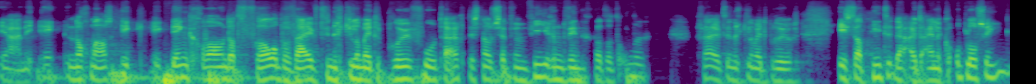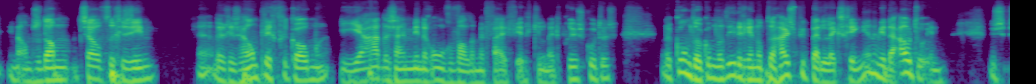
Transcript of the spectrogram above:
ja, en nogmaals, ik, ik denk gewoon dat vooral op een 25 km per uur voertuig, dus nou zetten we een 24 dat het onder 25 km per uur is, is dat niet de uiteindelijke oplossing. In Amsterdam hetzelfde gezien. Er is helmplicht gekomen. Ja, er zijn minder ongevallen met 45 km per uur scooters. Dat komt ook omdat iedereen op de high-speed pedelecs ging en weer de auto in. Dus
